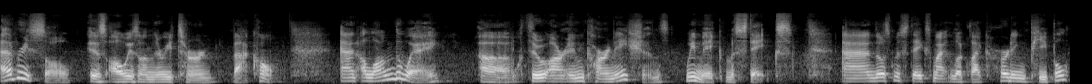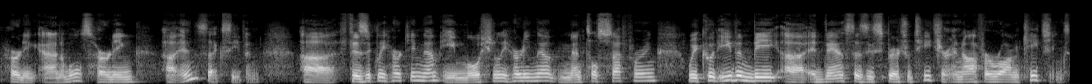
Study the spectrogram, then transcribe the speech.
every soul is always on the return back home. And along the way uh, through our incarnations we make mistakes and those mistakes might look like hurting people, hurting animals, hurting uh, insects even. Uh, physically hurting them, emotionally hurting them, mental suffering. We could even be uh, advanced as a spiritual teacher and offer wrong teachings.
